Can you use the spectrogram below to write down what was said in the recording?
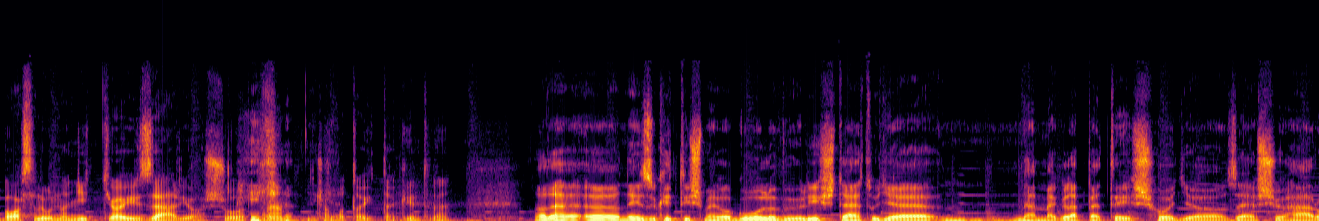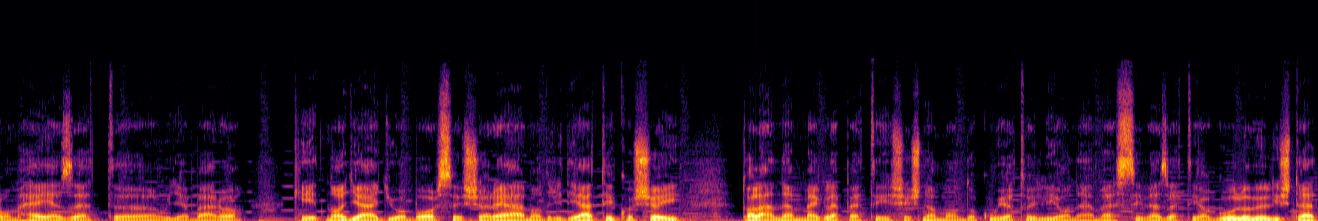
Barcelona nyitja és zárja a sort, igen, nem? Igen. Csapatait tekintve. Na de nézzük itt is meg a góllövő listát, ugye nem meglepetés, hogy az első három helyezett, ugye bár a két nagyágyú, a Barca és a Real Madrid játékosai, talán nem meglepetés, és nem mondok újat, hogy Lionel Messi vezeti a góllövő listát,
